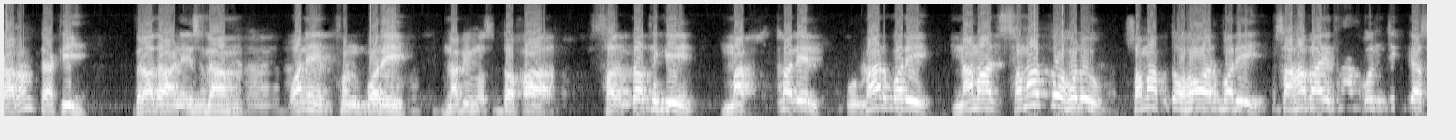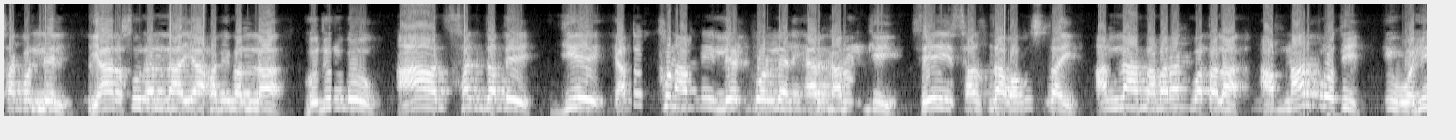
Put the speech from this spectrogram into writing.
কারণটা কি? ব্রাদান ইসলাম, অনেকক্ষণ পরে নাবি মুস্তফা সাজদা থেকে মাথা উঠার পরে নামাজ সমাপ্ত হলো। সমাপ্ত হওয়ার পরে সাহাবা একরামগণ জিজ্ঞাসা করলেন, ইয়া রাসূলুল্লাহ, ইয়া হাবিবাল্লাহ, হুজুর গো, আজ সাজদাতে গিয়ে এতক্ষণ আপনি লেট করলেন, এর কারণ কি? সেই সাজদা অবস্থায় আল্লাহ তাবারাক ওয়া তাআলা আপনার প্রতি কি ওহী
